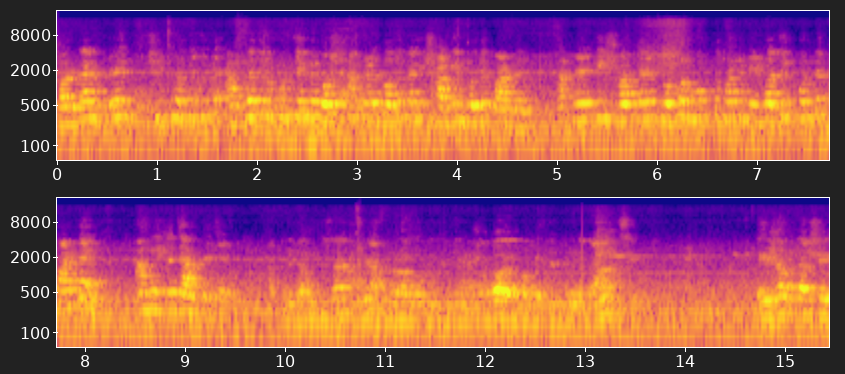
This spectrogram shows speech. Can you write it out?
সরকারের সিদ্ধান্ত যদি আপনাদের উপর থেকে বসে? আপনারা কতখানি স্বাধীন হতে পারবেন। আপনারা কি সরকারের মুক্তভাবে নির্বাচন করতে পারবেন? আমি এটা জানতে চাই। সেই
